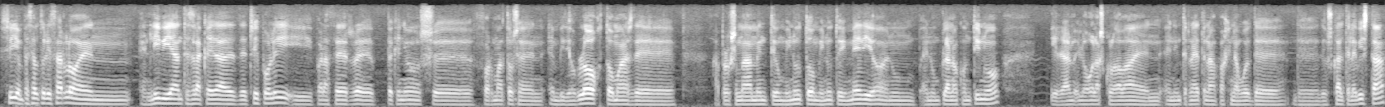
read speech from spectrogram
Sí, empecé a utilizarlo en, en Libia antes de la caída de, Trípoli y para hacer eh, pequeños eh, formatos en, en videoblog, tomas de aproximadamente un minuto, un minuto y medio en un, en un plano continuo y luego las colgaba en, internet en la página web de, de, Euskal Televista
